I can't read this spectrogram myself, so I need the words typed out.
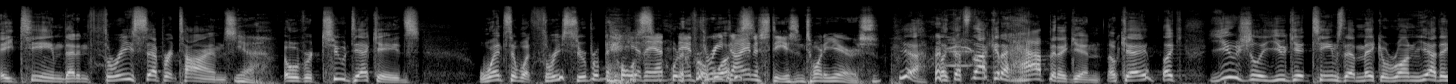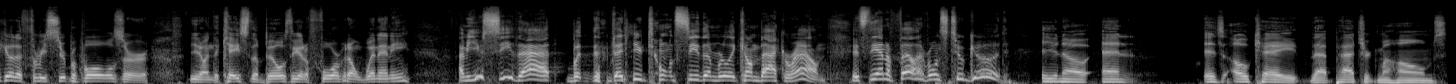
a team that in three separate times Yeah. over two decades went to what three Super Bowls? yeah, they had, they had three dynasties in 20 years. Yeah, like that's not going to happen again, okay? Like usually you get teams that make a run, yeah, they go to 3 Super Bowls or you know, in the case of the Bills they go to 4 but don't win any. I mean, you see that, but then you don't see them really come back around. It's the NFL, everyone's too good. you know, and it's okay that Patrick Mahomes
